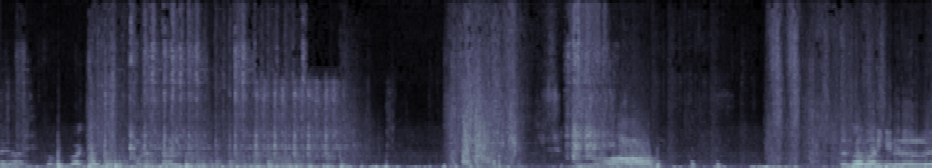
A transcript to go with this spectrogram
ഏയ്, ആ, നമ്മൾ back ആവുന്നു. എന്താ കാണിക്കുന്നത്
